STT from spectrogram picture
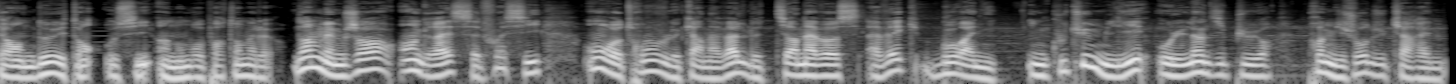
42 étant aussi un nombre portant malheur. Dans le même genre, en Grèce cette fois-ci, on retrouve le carnaval de Tyrnavos avec Bourani, une coutume liée au lundi pur, premier jour du carême.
